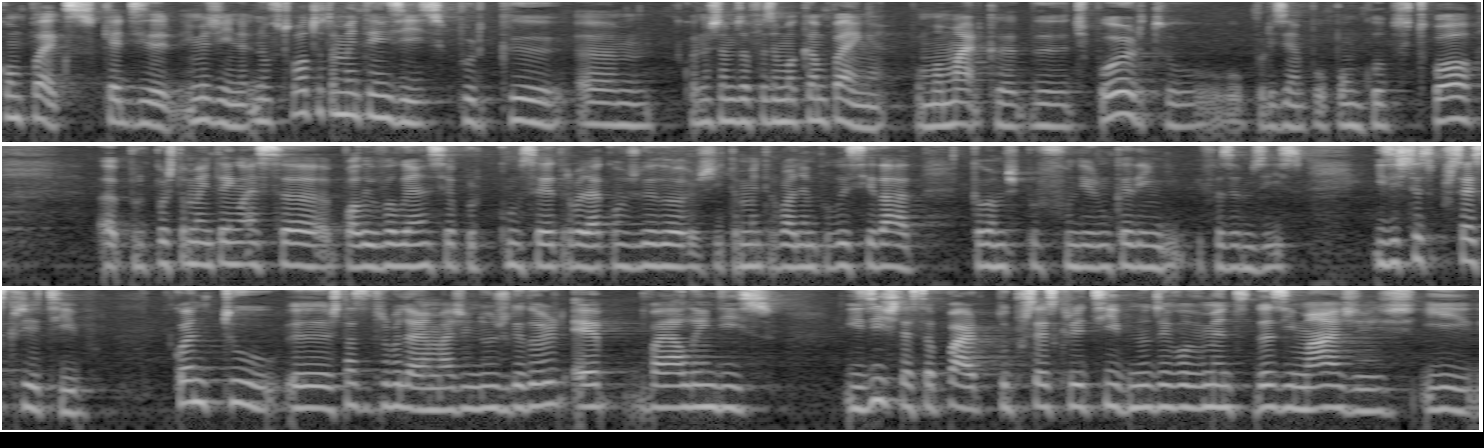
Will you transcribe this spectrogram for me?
complexo, quer dizer, imagina, no futebol tu também tens isso, porque um, quando estamos a fazer uma campanha para uma marca de desporto, ou por exemplo, para um clube de futebol, uh, porque depois também tenho essa polivalência, porque comecei a trabalhar com jogadores e também trabalho em publicidade, acabamos por fundir um bocadinho e fazemos isso. Existe esse processo criativo quando tu uh, estás a trabalhar a imagem de um jogador, é, vai além disso. Existe essa parte do processo criativo no desenvolvimento das imagens e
